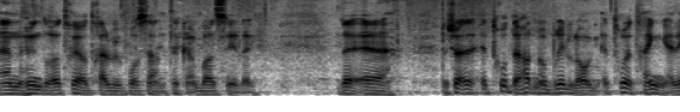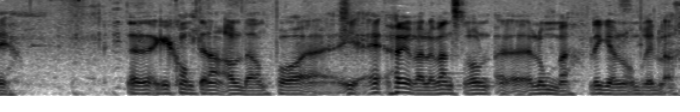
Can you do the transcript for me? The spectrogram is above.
enn 133% det kan jeg bare si deg. Det er Jeg trodde jeg hadde noen briller òg. Jeg tror jeg trenger de. Jeg kommet til den alderen på I høyre eller venstre lomme ligger det noen briller.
